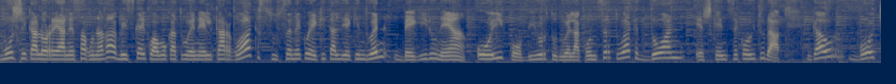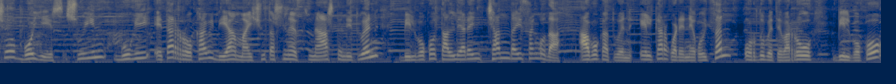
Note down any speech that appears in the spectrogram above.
Musikalorrean ezaguna da Bizkaiko abokatuen elkargoak zuzeneko ekitaldiekin duen begirunea. Ohiko bihurtu duela kontzertuak doan eskaintzeko ohitura. Gaur botxo, boiz, swing, bugi eta rokabilia maixutasunez nahasten dituen Bilboko taldearen txanda izango da. Abokatuen elkargoaren egoitzan, ordu bete barru Bilboko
